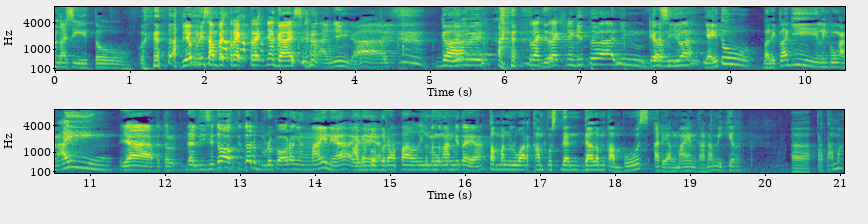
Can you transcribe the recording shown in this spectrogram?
Enggak sih itu. dia beli sampai trek-treknya guys. anjing guys. Enggak. Dia beli trek-treknya gitu anjing kayak orang gila. Ya itu balik lagi lingkungan aing. Ya betul. Dan di situ waktu itu ada beberapa orang yang main ya. ada ya. beberapa lingkungan teman-teman kita ya. teman luar kampus dan dalam kampus ada yang main karena mikir eh, pertama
